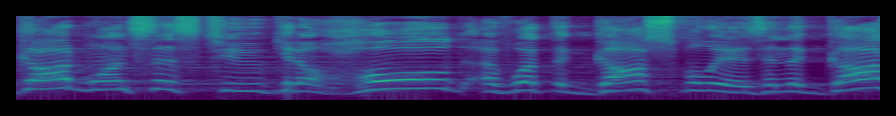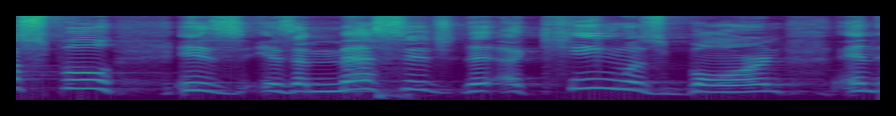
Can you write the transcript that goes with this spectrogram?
God wants us to get a hold of what the gospel is. And the gospel is, is a message that a king was born, and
